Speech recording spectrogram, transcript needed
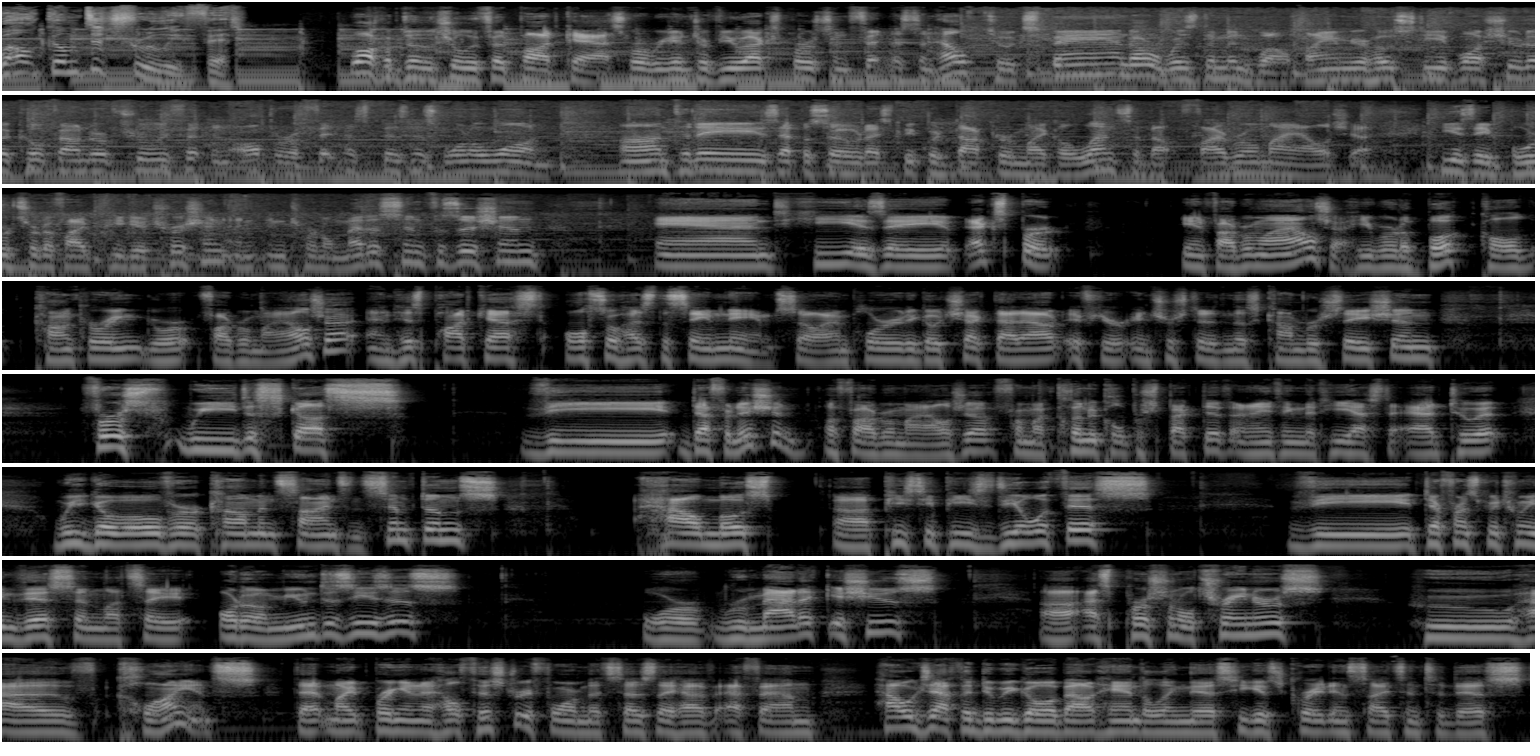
Welcome to Truly Fit. Welcome to the Truly Fit Podcast, where we interview experts in fitness and health to expand our wisdom and wealth. I am your host, Steve Washuta, co founder of Truly Fit and author of Fitness Business 101. On today's episode, I speak with Dr. Michael Lentz about fibromyalgia. He is a board certified pediatrician and internal medicine physician, and he is a expert in fibromyalgia. He wrote a book called Conquering Your Fibromyalgia, and his podcast also has the same name. So I implore you to go check that out if you're interested in this conversation. First, we discuss the definition of fibromyalgia from a clinical perspective and anything that he has to add to it. We go over common signs and symptoms, how most uh, PCPs deal with this, the difference between this and, let's say, autoimmune diseases or rheumatic issues uh, as personal trainers who have clients that might bring in a health history form that says they have FM. How exactly do we go about handling this? He gives great insights into this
